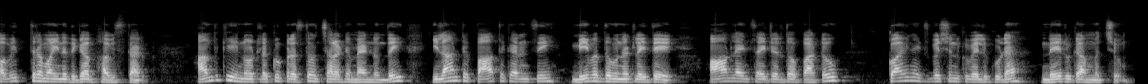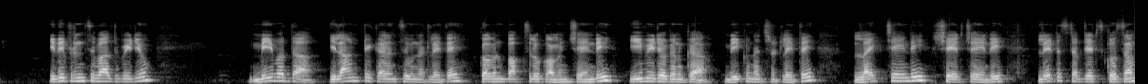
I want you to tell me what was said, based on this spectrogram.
పవిత్రమైనదిగా భావిస్తారు. అందుకే ఈ నోట్లకు ప్రస్తుతం చాలా డిమాండ్ ఉంది. ఇలాంటి పాత కరెన్సీ మీ వద్ద ఉన్నట్లయితే ఆన్లైన్ సైట్లతో పాటు కాయిన్ ఎగ్జిబిషన్కు వెళ్ళి కూడా నేరుగా అమ్మచ్చు. ఇది ఫ్రెండ్స్ ఇవాళ వీడియో. మీ వద్ద ఇలాంటి కరెన్సీ ఉన్నట్లయితే కామెంట్ బాక్స్లో కామెంట్ చేయండి. ఈ వీడియో కనుక మీకు నచ్చినట్లయితే లైక్ చేయండి షేర్ చేయండి. లేటెస్ట్ అప్డేట్స్ కోసం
